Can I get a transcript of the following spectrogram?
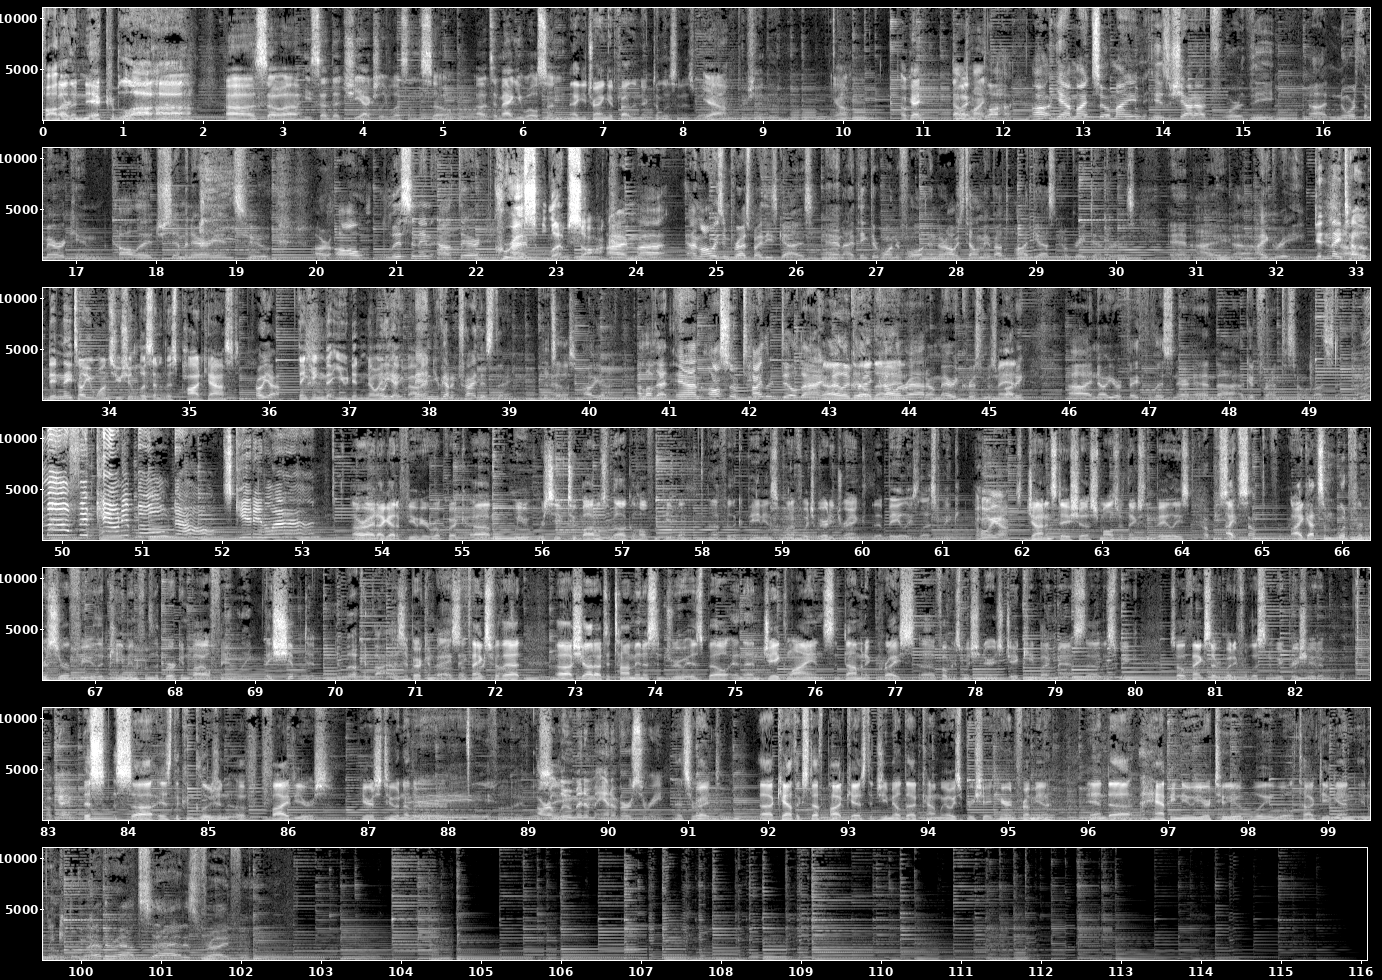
Father, Father Nick Nick Blaha. Uh, so uh, he said that she actually listens. So uh, to Maggie Wilson, Maggie, try and get Father Nick to listen as well. Yeah. I appreciate that. yeah. Okay, that was Right. mine. Blaha. Uh, yeah, mine. So mine is a shout out for the uh, North American college seminarians who are all listening out there. Chris Lebsock. I'm uh, I'm always impressed by these guys, and I think they're wonderful. And they're always telling me about the podcast and how great Denver is, and I uh, I agree. Didn't they tell? Um, didn't they tell you once you should listen to this podcast, Oh yeah, thinking that you didn't know oh anything yeah, about man, it? Man, you got to try this thing. That's Yeah. awesome. Oh yeah, I love that. And also Tyler Dildine, Tyler Craig, Dildine. Colorado. Merry Christmas, Man. buddy. Uh, I know you're a faithful listener and uh, a good friend to some of us. And, uh, Moffat County Bulldogs, get in line. All right, I got a few here real quick. Um, we received two bottles of alcohol from people uh, for the companions, one of which we already drank, the Baileys, last week. oh yeah. John and Stacia Schmalzer, thanks for the Baileys. hope you I- saved something for me. I got some Woodford Reserve for you that came in from the Birkenbile family. They shipped it. Birkenbile. Hey, so thanks, thanks for that. Uh, shout out to Tom Innes and Drew Isbell, and then Jake Lyons and Dominic Price, uh, Focus Missionaries. Jake came by Mass uh, this week. So thanks everybody for listening. We appreciate it. Okay. This uh, is the conclusion of five years. Here's to another Hey. five. We'll Our see. aluminum anniversary. That's right. Uh, Catholic Stuff Podcast at gmail.com. We always appreciate hearing from you. And uh, Happy New Year to you. We will talk to you again in a week. The weather outside is frightful.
